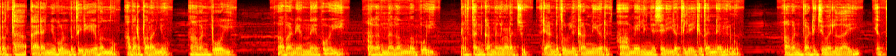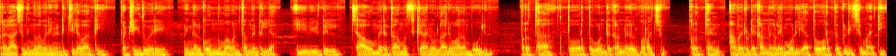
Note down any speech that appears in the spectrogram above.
വൃത്ത കരഞ്ഞുകൊണ്ട് തിരികെ വന്നു. അവർ പറഞ്ഞു അവൻ പോയി. അവൻ എന്നേ പോയി. അകന്നകന്ന് പോയി. വൃത്തൻ കണ്ണുകളടച്ചു രണ്ടു തുള്ളി കണ്ണീർ ആ മെലിഞ്ഞ ശരീരത്തിലേക്ക് തന്നെ വീണു. അവൻ പഠിച്ചു വലുതായി. എത്ര കാശ് നിങ്ങളവന് വേണ്ടി ചിലവാക്കി. പക്ഷെ ഇതുവരെ നിങ്ങൾക്കൊന്നും അവൻ തന്നിട്ടില്ല. ഈ വീട്ടിൽ ചാവും വരെ താമസിക്കാനുള്ള അനുവാദം പോലും വൃദ്ധ തോർത്തുകൊണ്ട് കണ്ണുകൾ മറച്ചു. വൃദ്ധൻ അവരുടെ കണ്ണുകളെ മൂടിയ തോർത്ത് പിടിച്ചു മാറ്റി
